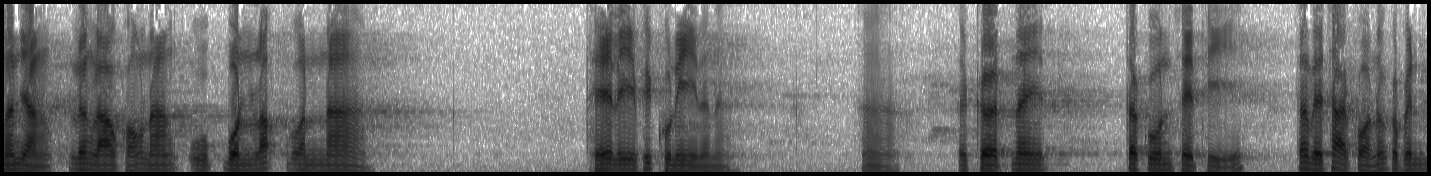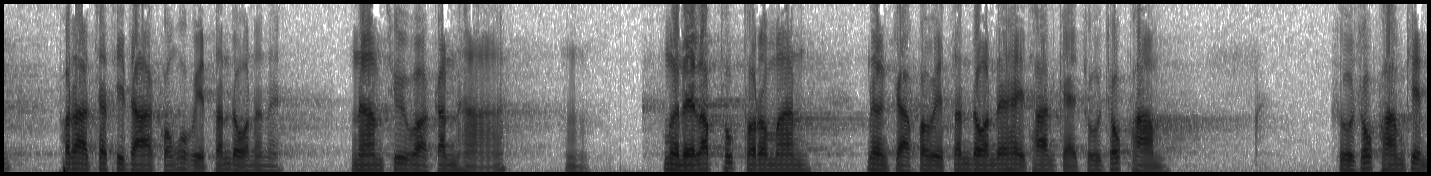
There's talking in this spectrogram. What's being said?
มันอย่างเรื่องราวของนางอุบลละวันนา เทรีภิกขุณีนั่นนะเกิดในตระกูลเศรษฐี ตั้งแต่ชาติก่อนนั้นก็เป็น พระราชธิดาของพระเวสสันดรนนั่นแหละนามชื่อว่ากันหาเมื่อได้รับทุกทรมาน เนื่องจากพระเวสสันดรได้ให้ทานแก่ชูชกพาม ชูชกพามเขียน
